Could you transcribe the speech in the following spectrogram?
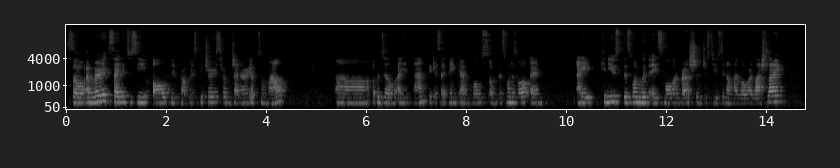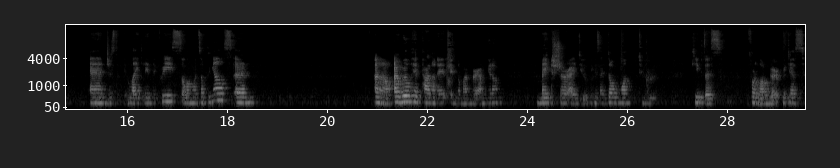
So I'm very excited to see all of the progress pictures from January up till now, uh, up until I hit pan because I think I'm close on this one as well. And I can use this one with a smaller brush and just use it on my lower lash line and just lightly in the crease along with something else. And I don't know. I will hit pan on it in November. I'm gonna make sure I do because I don't want to keep this for longer because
